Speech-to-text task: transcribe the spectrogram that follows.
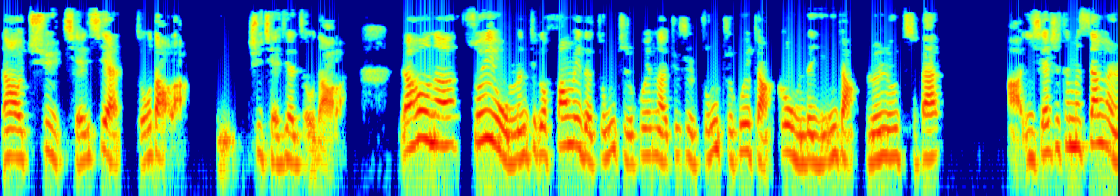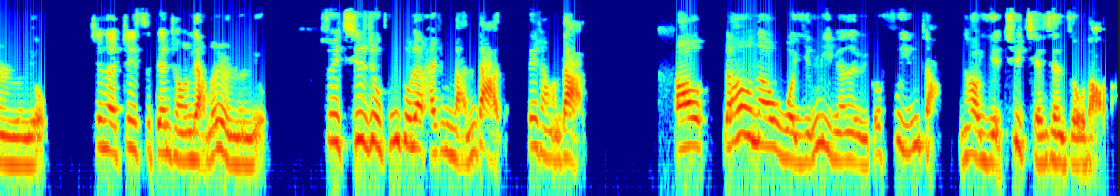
然后去前线走岛了，嗯，去前线走岛了。然后呢，所以我们这个方位的总指挥呢，就是总指挥长和我们的营长轮流值班，啊，以前是他们三个人轮流，现在这次变成两个人轮流，所以其实这个工作量还是蛮大的，非常大的。然后，然后呢，我营里面呢有一个副营长，然后也去前线走岛了，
